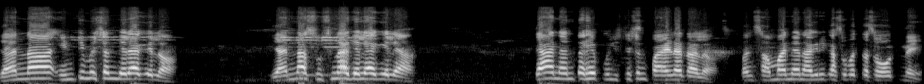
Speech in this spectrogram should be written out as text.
यांना इंटिमेशन दिल्या गेलं. यांना सूचना दिल्या गेल्या. त्यानंतर हे पोलीस स्टेशन पाळण्यात आलं. पण सामान्य नागरिकासोबत तसं होत नाही.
